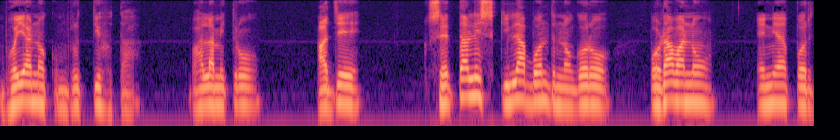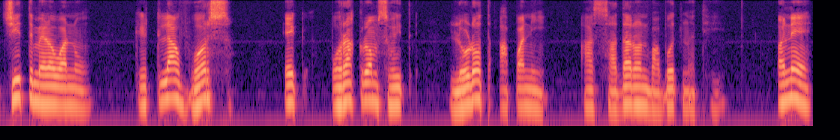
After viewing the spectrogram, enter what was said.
ભયાનક મૃત્યુ હતા. વહાલા મિત્રો, આજે સેતાલીસ કિલ્લાબંધ નગરો પઢાવવાનું, એના પર જીત મેળવવાનું, કેટલા વર્ષ એક પરાક્રમ સહિત લડત આપવાની આ સાધારણ બાબત નથી. અને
